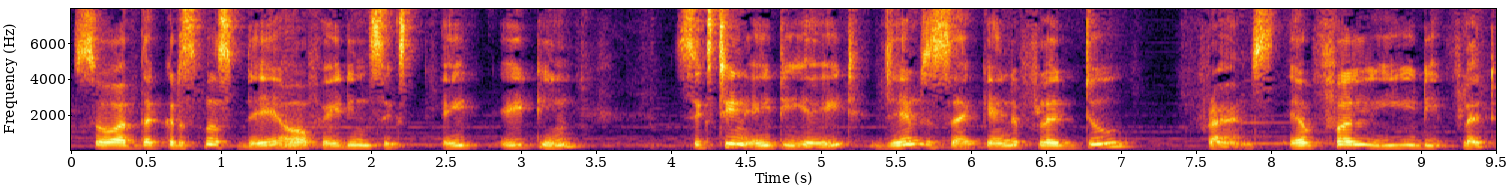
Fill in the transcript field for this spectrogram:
So at the Christmas Day of 18, 1688, James II fled to France. F L E D fled.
